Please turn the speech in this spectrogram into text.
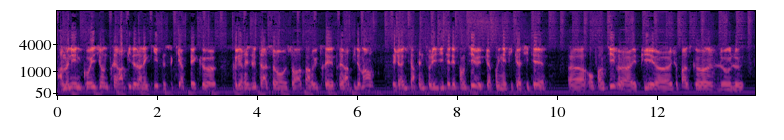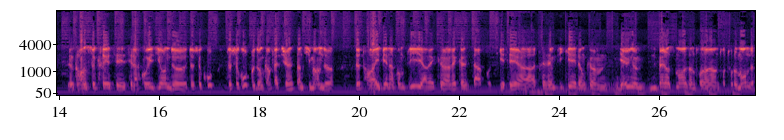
amené une cohésion très rapide dans l'équipe, ce qui a fait que, les résultats sont, apparus très, très rapidement. Déjà une certaine solidité défensive et puis après une efficacité offensive. Et puis euh, je pense que le, le, le grand secret, c'est la cohésion de, ce groupe. De ce groupe. Donc en fait, j'ai un sentiment de, travail bien accompli avec euh, avec un staff qui était euh, très impliqué. Donc euh, il y a eu une, belle osmose entre entre tout le monde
